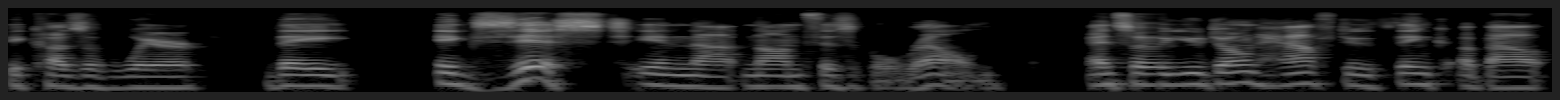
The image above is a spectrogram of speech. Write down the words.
because of where they exist in that non-physical realm and so you don't have to think about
